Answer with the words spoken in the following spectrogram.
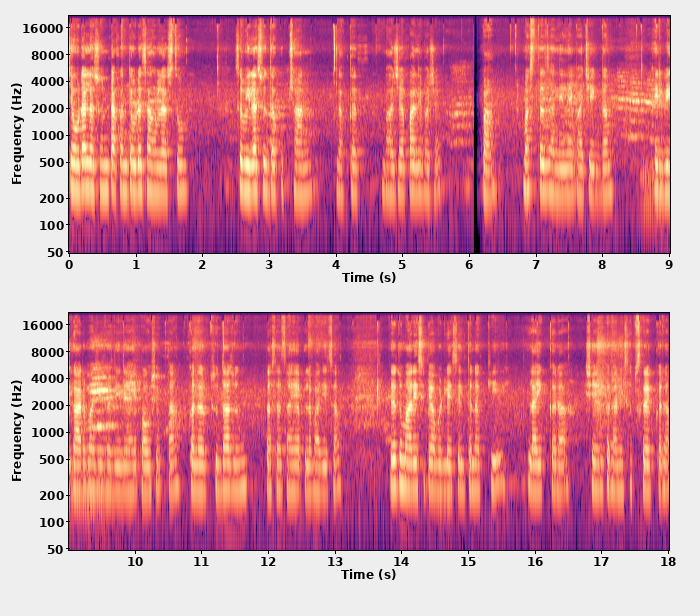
जेवढा लसूण टाकन तेवढा चांगला असतो. चवीलासुद्धा खूप छान लागतात भाज्या पालेभाज्या. पहा मस्त झालेली आहे भाजी एकदम. हिरवीगार भाजी झालेली आहे पाहू शकता. कलरसुद्धा अजून तसाच आहे आपल्या भाजीचा. जर तुम्हाला रेसिपी आवडली असेल तर नक्की लाईक करा शेअर करा आणि सबस्क्राईब करा.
